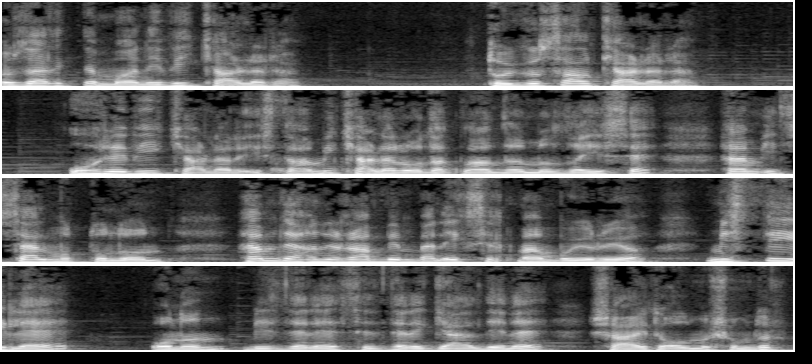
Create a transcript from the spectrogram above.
özellikle manevi karlara, duygusal karlara, uhrevi karlara, İslami karlara odaklandığımızda ise hem içsel mutluluğun hem de hani Rabbim ben eksiltmem buyuruyor. Misliyle onun bizlere, sizlere geldiğine şahit olmuşumdur.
